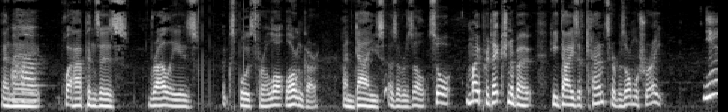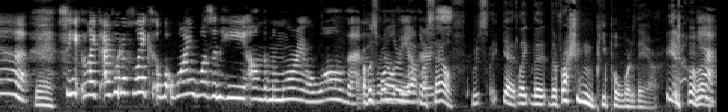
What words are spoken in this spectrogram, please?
And uh Uh-huh. what happens is Raleigh is exposed for a lot longer and dies as a result. So my prediction about he dies of cancer was almost right. Yeah. Yeah. See, like, I would have liked. Why wasn't he on the memorial wall then? I was wondering that others? myself. It was yeah, like the, the Russian people were there, you know. Yeah,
